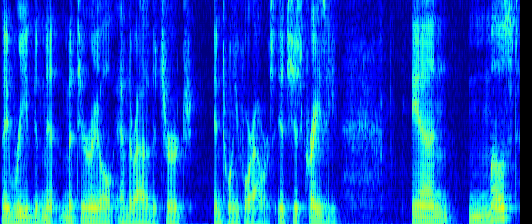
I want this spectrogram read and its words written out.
They read the material and they're out of the church in 24 hours. It's just crazy. And most,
